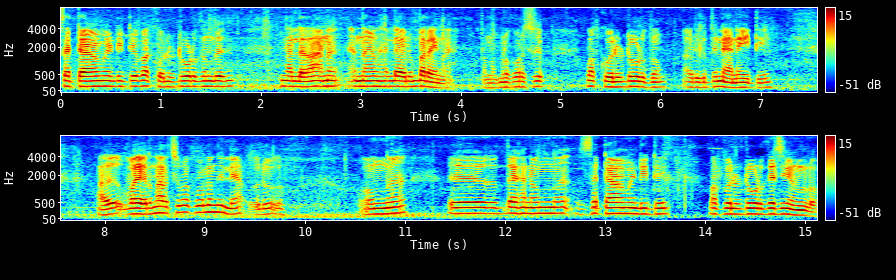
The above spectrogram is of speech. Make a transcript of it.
സെറ്റാകാൻ വേണ്ടിയിട്ട് വക്കോലിട്ട് കൊടുക്കുന്നത് നല്ലതാണ് എന്നാണ് എല്ലാവരും പറയുന്നത്. അപ്പം നമ്മൾ കുറച്ച് വക്കോലിട്ട് കൊടുക്കും. അവർക്ക് തിന്നാനായിട്ട്. അത് വയറ് നിറച്ച് വക്കോലൊന്നുമില്ല. ഒരു ഒന്ന് ദഹനം ഒന്ന് സെറ്റാകാൻ വേണ്ടിയിട്ട് വക്കോലിട്ട് കൊടുക്കുക ചെയ്യണമല്ലോ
